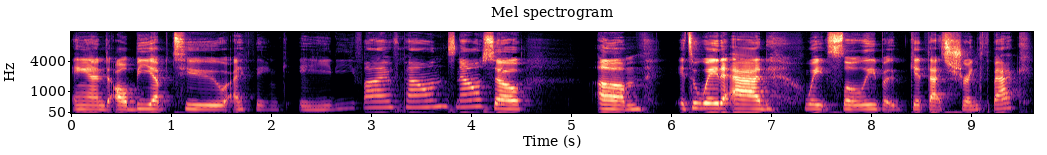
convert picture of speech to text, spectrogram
And I'll be up to, I think, 85 pounds now. So um, it's a way to add weight slowly, but get that strength back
